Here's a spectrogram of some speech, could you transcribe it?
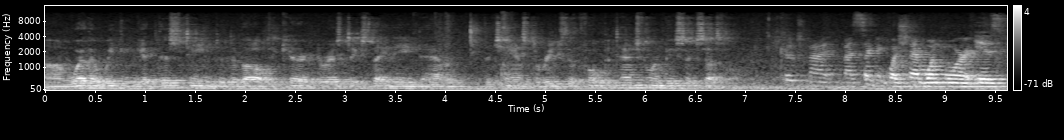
uh, whether we can get this team to develop the characteristics they need to have a, the chance to reach their full potential and be successful. Coach, my, my second question, I have one more, is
